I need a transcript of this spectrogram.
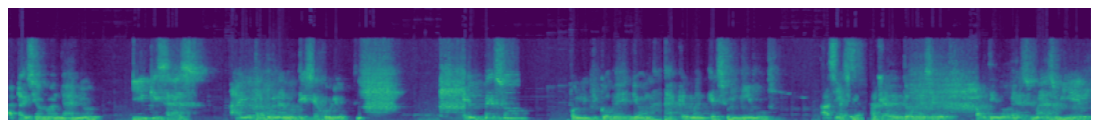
a traición o engaño. Y quizás hay otra buena noticia, Julio. El peso político de John Ackerman es mínimo. Así es. dentro de ese partido. Es más bien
